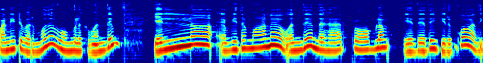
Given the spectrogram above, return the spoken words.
பண்ணிட்டு வரும்போது உங்களுக்கு வந்து எல்லா விதமான வந்து அந்த ஹேர் ப்ராப்ளம் எது எது இருக்கோ அது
